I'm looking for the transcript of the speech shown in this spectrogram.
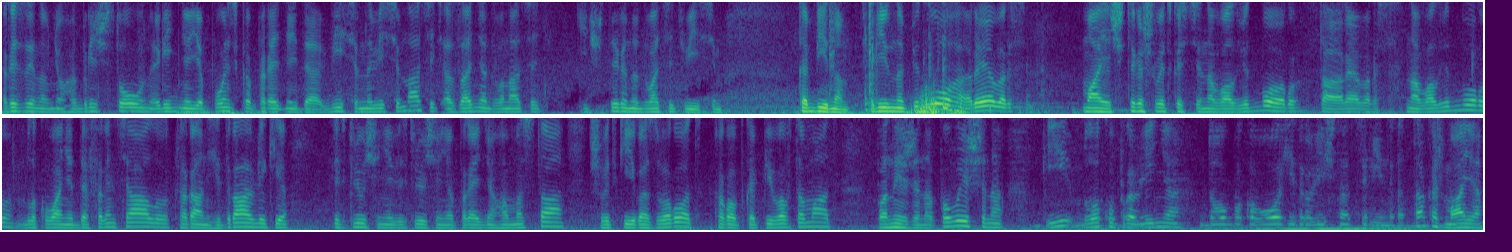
Резина в нього Bridgestone, рідня японська, передня йде 8 на 18, а задня 12,4 на 28. Кабіна рівна підлога, реверс. Має 4 швидкості на вал відбору та реверс на вал відбору, блокування диференціалу, кран гідравліки, підключення відключення переднього моста, швидкий розворот, коробка півавтомат, понижена, повишена і блок управління до бокового гідравлічного циліндра. Також має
